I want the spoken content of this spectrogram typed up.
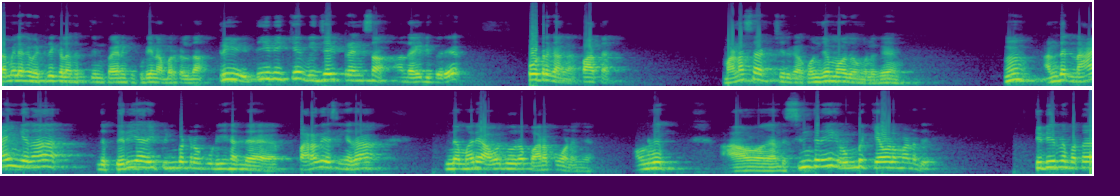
தமிழக வெற்றி கழகத்தின் பயணிக்கக்கூடிய நபர்கள் தான். டி டிவிக்கே விஜய் ட்ரெண்ட்ஸ் தான் அந்த ஐடி பேரு போட்டிருக்காங்க. பார்த்தேன். மனசாட்சி இருக்கா? கொஞ்சமாவது உங்களுக்கு. ம்? அந்த நாய்ங்க தான் இந்த பெரியாரை பின்பற்றக்கூடிய அந்த பரதேசிங்க தான் இந்த மாதிரி அவதூற பரப்புவானுங்க. அவனுங்க அவன் அந்த சிந்தனையே ரொம்ப கேவலமானது. திடீர்னு பார்த்தா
